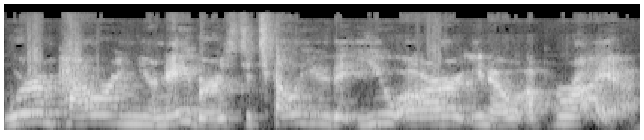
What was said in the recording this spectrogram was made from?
we're empowering your neighbors to tell you that you are, you know, a pariah.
